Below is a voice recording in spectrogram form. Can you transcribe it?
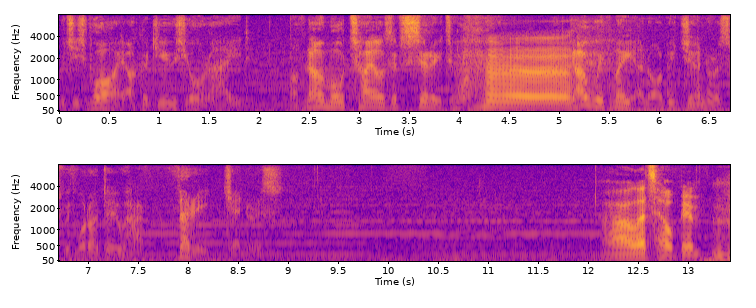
which is why I could use your aid. I've no more tales of Ciri to offer. Go with me and I'll be generous with what I do have. Very generous. Oh, let's help him. Hmm.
